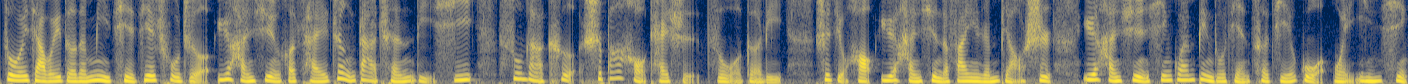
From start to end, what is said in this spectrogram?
作为贾维德的密切接触者，约翰逊和财政大臣里希·苏纳克十八号开始自我隔离。十九号，约翰逊的发言人表示，约翰逊新冠病毒检测结果为阴性。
